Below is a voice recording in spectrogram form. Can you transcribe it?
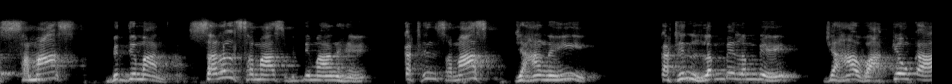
समास विद्यमान, सरल समास विद्यमान है, कठिन समास जहाँ नहीं, कठिन लंबे लंबे जहाँ वाक्यों का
